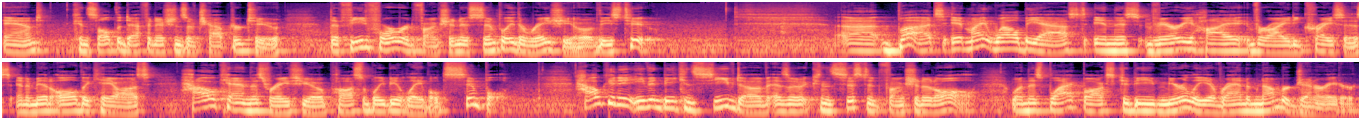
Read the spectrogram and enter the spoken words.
And, consult the definitions of Chapter 2, the feed forward function is simply the ratio of these two. Uh, but it might well be asked in this very high variety crisis and amid all the chaos how can this ratio possibly be labeled simple? How can it even be conceived of as a consistent function at all, when this black box could be merely a random number generator,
